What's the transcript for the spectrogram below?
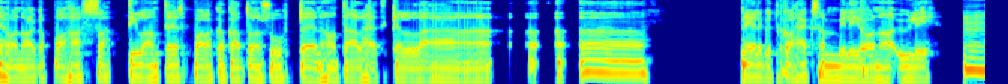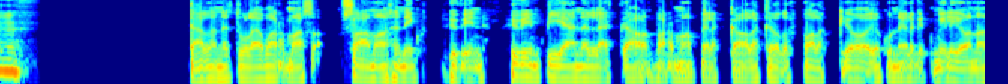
He on aika pahassa tilanteessa palkkakaton suhteen. He on tällä hetkellä ää, ää, 48 miljoonaa yli. Mm tällainen tulee varmaan saamaan se niin kuin hyvin, hyvin pienelle, että on varmaan pelkkä allekirjoituspalkkio joku 40 miljoonaa,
